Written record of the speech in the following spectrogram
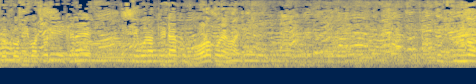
তো প্রতি বছরই এখানে শিবরাত্রিটা খুব বড় করে হয়। খুব সুন্দর।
